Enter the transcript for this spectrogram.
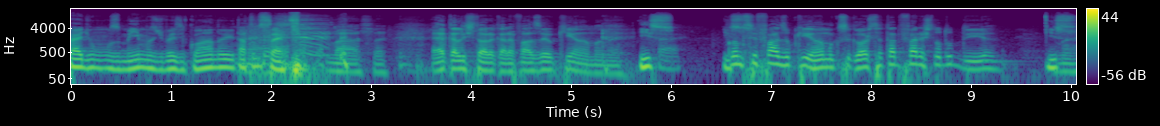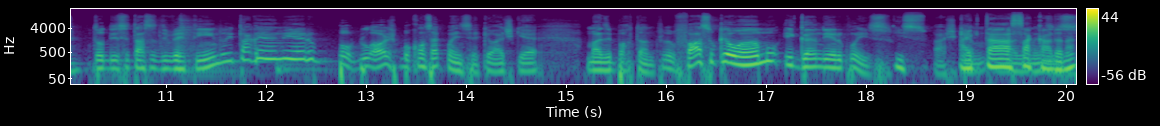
pede uns mimos de vez em quando e tá tudo certo. Massa. É aquela história, cara, fazer o que ama, né? Isso. É. Isso. Quando se faz o que ama, o que se gosta, você tá de férias todo dia. Isso. né? Todo dia você tá se divertindo e tá ganhando dinheiro, pô, lógico, por consequência, que eu acho que é mais importante. Eu faço o que eu amo e ganho dinheiro com isso. Isso. Acho que Aí é que tá a sacada, isso. né?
